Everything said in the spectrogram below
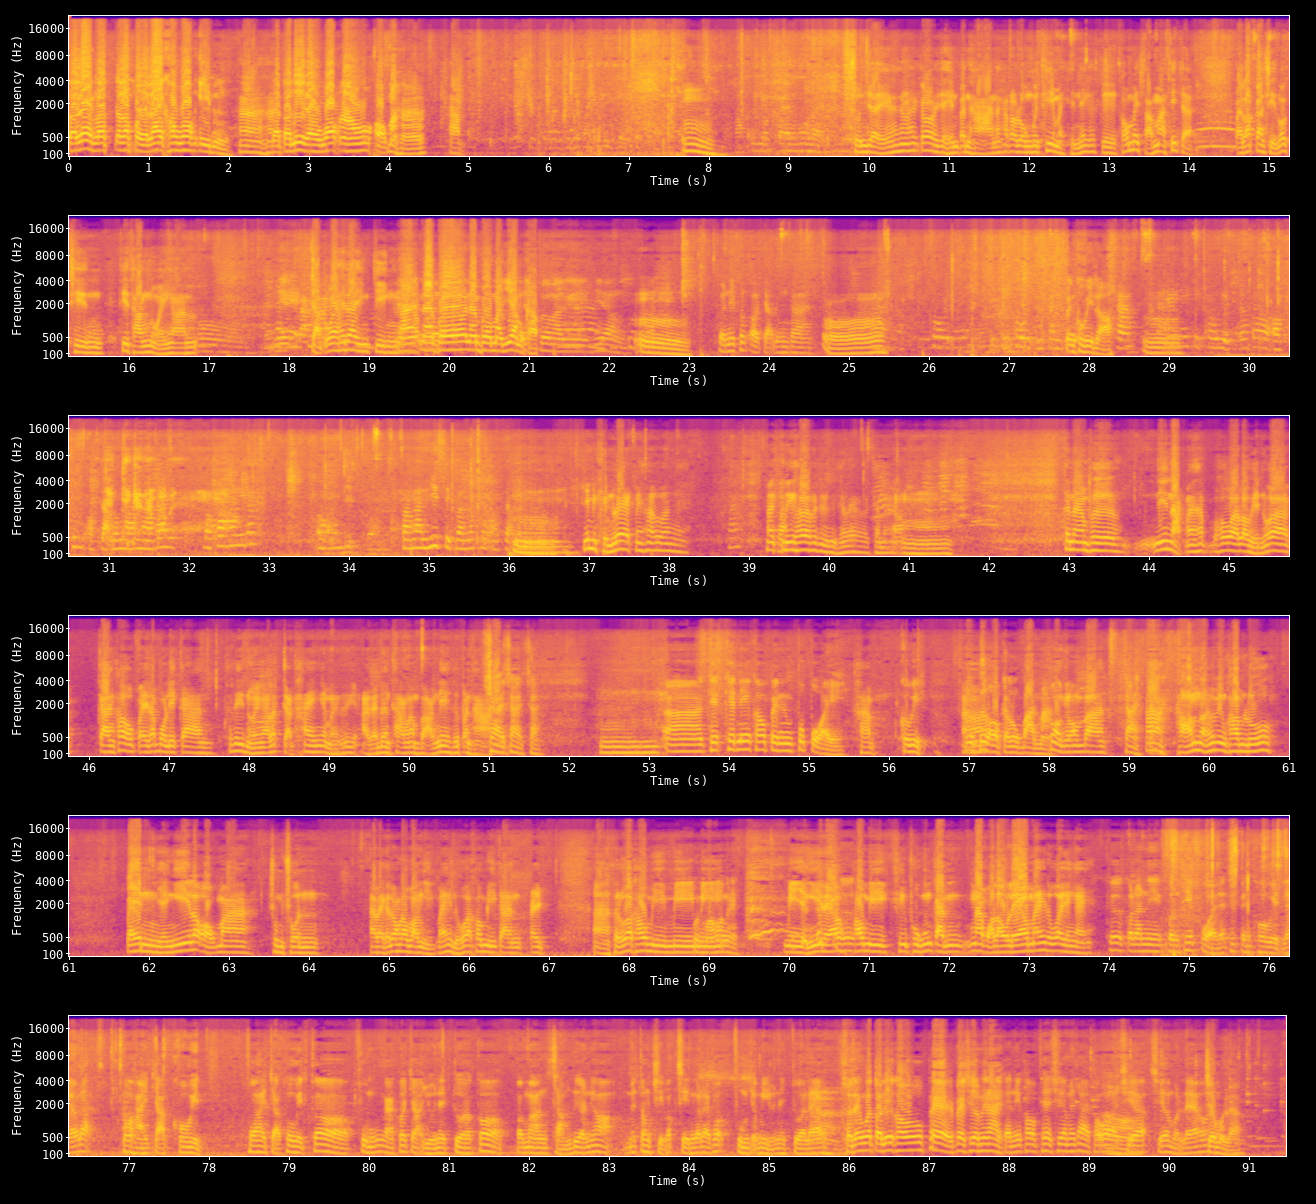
ตอนแรกเราเราเปิดไล่เขา walk in อ่าฮะแต่ตอนนี้เรา walk out ออกมาหา ครับ อืมส่วนใหญ่ใช่ไหมก็จะเห็นปัญหานะครับ เราลงพื้นที่มาเห็นนี่ก็คือเขาไม่สามารถที่จะไปรับการฉีดวัคซีนที่ทางหน่วยงาน จัดไว้ให้ได้จริง ๆ นะนายครับ นายอำเภอนายอำเภอมาเยี่ยมครับ เพื่อมาเยี่ยม อืม คนนี้เพิ่งออกจากโรงพยาบาลอ๋อเป็นโควิดเหรอ ค่ะอืมไม่ติดโควิดแล้วก็ออกเพิ่งออกจากโรงพยาบาลมาได้มาเข้าให้ได้ออกประมาณยี่สิบวันแล้วก็ออกจากโรงพยาบาล นี่มีเข็มแรกไหมฮะหรือว่าไงคะน่าจะนี่เขาไปถึงเข็มแรกแล้วใช่ไหมครับอืมท่านนายอำเภอนี่หนักนะครับ เพราะว่าเราเห็นว่าการเข้าไปรับบริการที่หน่วยงานรัฐจัดให้เนี่ยหมายคืออาจจะเดินทางลำบากนี่คือปัญหา ใช่ใช่ใช่ อืมอ่าเคสเคสนี้เขาเป็นผู้ป่วยครับ โควิดเพิ่งอ่า เพิ่งออกจากโรงพยาบาลมา ก็ออกจากโรงพยาบาลใช่อะใช่ถามหน่อยเพื่อเป็นความรู้ เป็นอย่างนี้แล้วออกมาชุมชน อะไรก็ต้องระวังอีกไหม หรือว่าเขามีการไป อ่าหรือว่าเขามีมีคุณหมีมอว่าไง มีอย่างนี้แล้ว เขามีคือภูมิคุ้มกันมากกว่าเราแล้วไหมหรือว่ายังไง คือกรณีคนที่ป่วยและที่เป็นโควิดแล้วล่ะพอหายจากโควิดพ อหายจากโควิด ก็ภูมิคุ้มกันก็จะอยู่ในตัวก็ประมาณ 3 เดือนก็ไม่ต้องฉีดวัคซีนก็ได้เพราะภูมิจะมีอยู่ในตัวแล้วอ่าแสดงว่าตอนนี้เขาแพร่แพร่เชื้อไม่ได้ ตอนนี้เขาแพร่เชื้อไม่ได้เพราะว่าอ๋อ เชื้อเชื้อหมดแล้ว เชื้อหมดแล้ว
